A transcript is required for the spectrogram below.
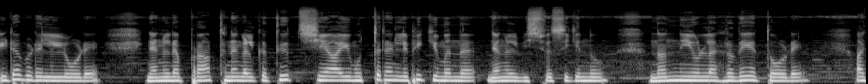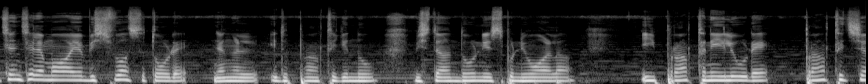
ഇടപെടലിലൂടെ ഞങ്ങളുടെ പ്രാർത്ഥനകൾക്ക് തീർച്ചയായും ഉത്തരം ലഭിക്കുമെന്ന് ഞങ്ങൾ വിശ്വസിക്കുന്നു. നന്ദിയുള്ള ഹൃദയത്തോടെ അചഞ്ചലമായ വിശ്വാസത്തോടെ ഞങ്ങൾ ഇത് പ്രാർത്ഥിക്കുന്നു. വിശുദ്ധ അന്തോണിയസ് പുണ്യവാള ഈ പ്രാർത്ഥനയിലൂടെ പ്രാർത്ഥിച്ച്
